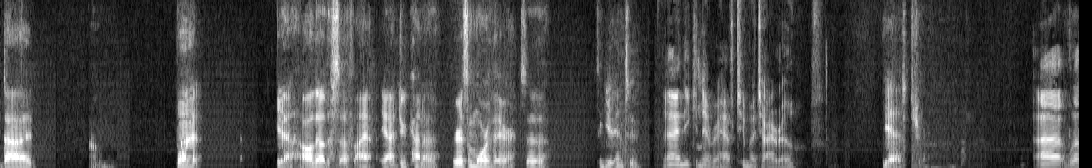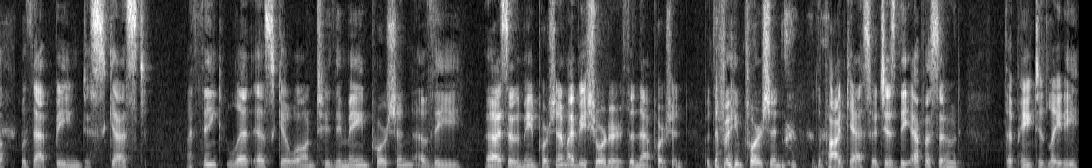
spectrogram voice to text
died. Um, but yeah, all the other stuff, I yeah, I do kind of there is more there to to get into. And you can never have too much Iroh. Yeah, that's true. Uh, well, with that being discussed, I think let us go on to the main portion of the. Uh, I said the main portion. It might be shorter than that portion, but the main portion of the podcast, which is the episode, "The Painted Lady."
